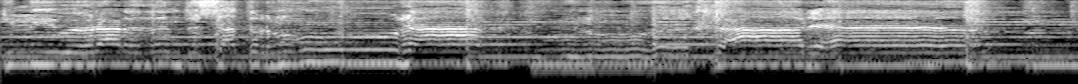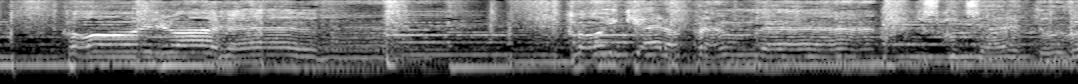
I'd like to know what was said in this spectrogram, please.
Y liberar de dentro esa ternura y no dejaré. Hoy lo haré. Hoy quiero aprender. Escucharé todo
